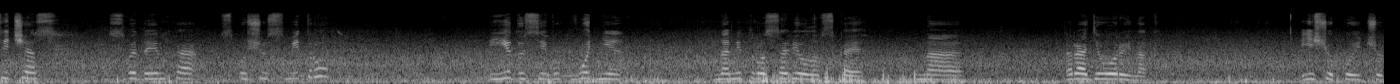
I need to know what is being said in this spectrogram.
Сейчас с ВДНХ спущусь с метро и еду сегодня на метро Савеловская на радиорынок. Еще кое-что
